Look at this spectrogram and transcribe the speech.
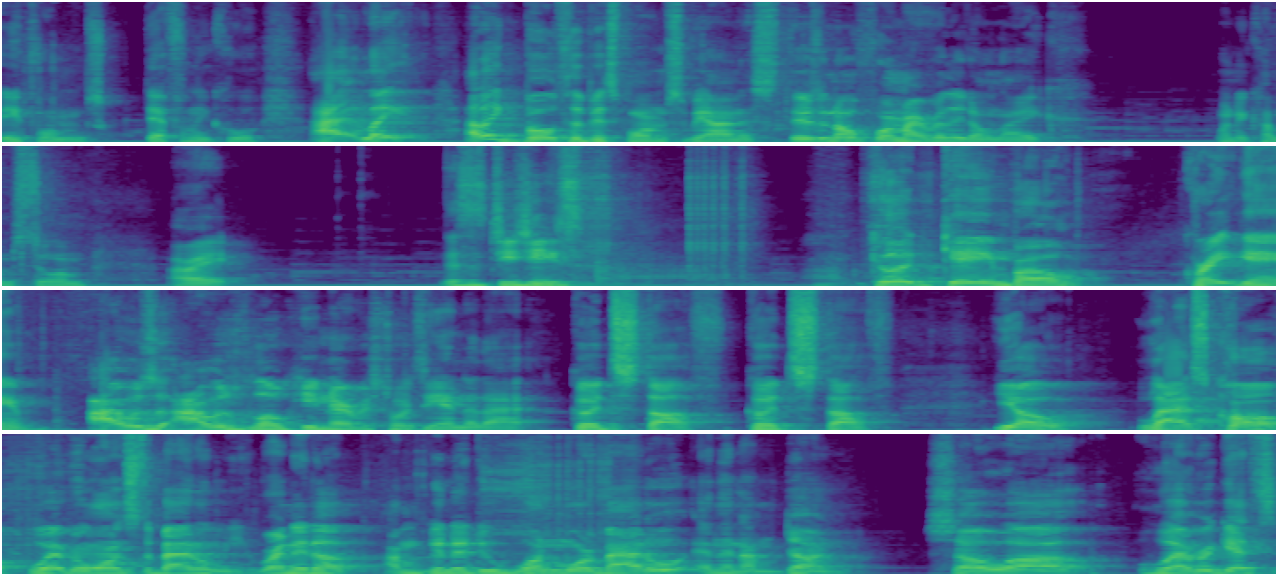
Dayform's definitely cool. I like I like both of his forms to be honest. There's no form I really don't like when it comes to him. All right. This is GG's. Good game, bro. Great game. I was I was low key nervous towards the end of that. Good stuff. Good stuff. Yo, last call. Whoever wants to battle me, run it up. I'm gonna do one more battle and then I'm done. So uh, whoever gets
